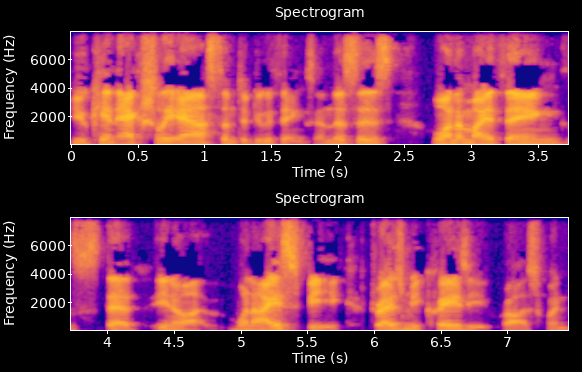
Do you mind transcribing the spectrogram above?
you can actually ask them to do things. And this is one of my things that, you know, when I speak, drives me crazy, Ross, when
